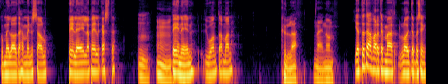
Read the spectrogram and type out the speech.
kun meillä on tähän mennessä ollut peleillä pelkästään. Mm. Mm, Peneen juontaman. Kyllä, näin on. Ja tätä varten mä loin tämmöisen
